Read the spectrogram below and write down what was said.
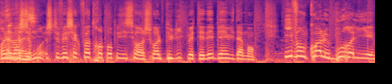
On y va, je te, je fais chaque fois trois propositions à choix. Le public peut t'aider, bien évidemment. Ils vendent quoi le bourrelier?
